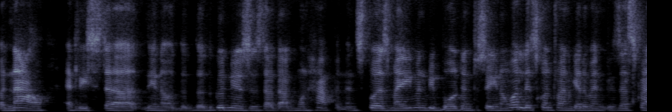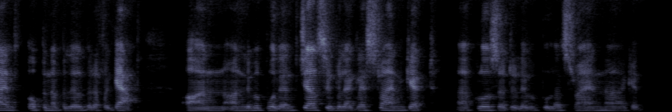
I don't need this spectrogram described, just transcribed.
But now, at least, uh, you know, the, the, good news is that that won't happen, and Spurs might even be bolden to say, you know what, let's go and try and get a win because let's try and open up a little bit of a gap on on Liverpool, and Chelsea will be like, let's try and get uh, closer to Liverpool. Let's try and uh, get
